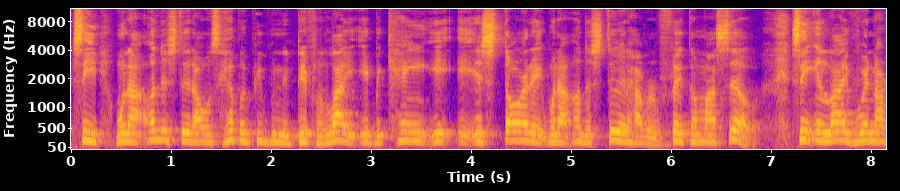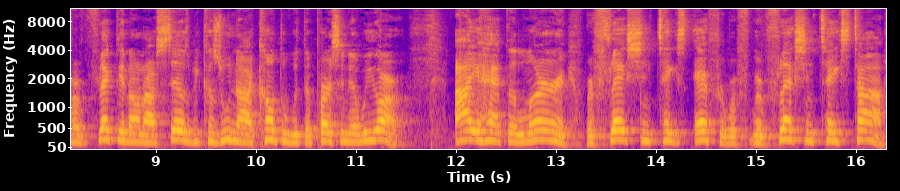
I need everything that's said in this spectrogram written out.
See, when I understood I was helping people in a different light, it became it, it started when I understood how to reflect on myself. See, in life, we're not reflecting on ourselves because we're not comfortable with the person that we are. I had to learn reflection takes effort, Re- reflection takes time,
